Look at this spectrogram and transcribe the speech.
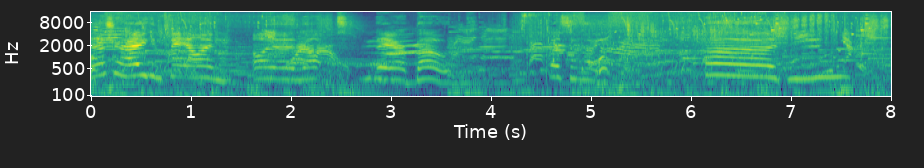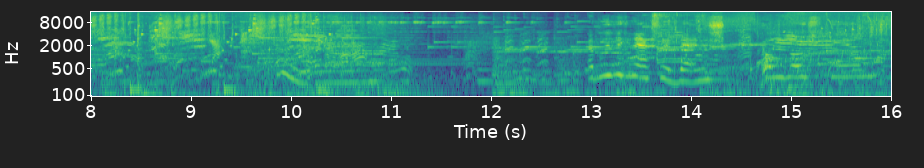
I'm not sure how you can fit on on a not their boat. That's not how you Uh, I believe they can actually vanish Gogo scans.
